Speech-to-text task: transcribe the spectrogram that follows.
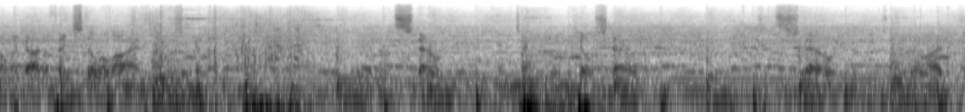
Oh my god, the thing's still alive. I must kill it. Even though it's stone, you can't technically kill stone. Because it's stone, it's never alive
